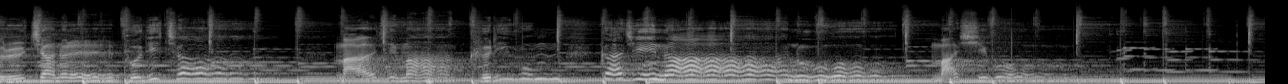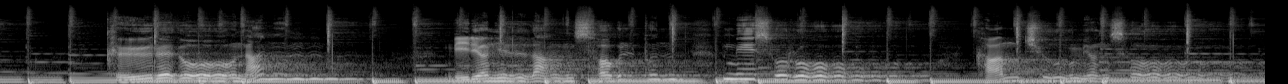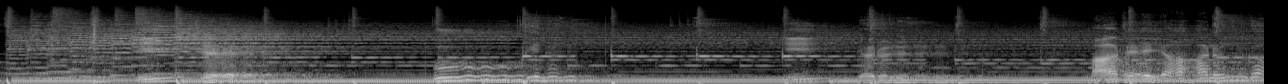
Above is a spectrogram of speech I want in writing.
술잔을 부딪혀 마지막 그리움까지 나누어 마시고 그래도 남은 미련일랑 서글픈 미소로 감추면서 이제 이별을 말해야 하는가?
